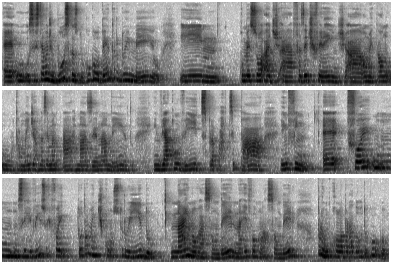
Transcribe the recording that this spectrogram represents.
é, o, o sistema de buscas do Google dentro do e-mail e começou a, a fazer diferente, a aumentar o, o tamanho de armazenamento, enviar convites para participar, enfim, é, foi um, um serviço que foi totalmente construído na inovação dele, na reformulação dele, por um colaborador do Google.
